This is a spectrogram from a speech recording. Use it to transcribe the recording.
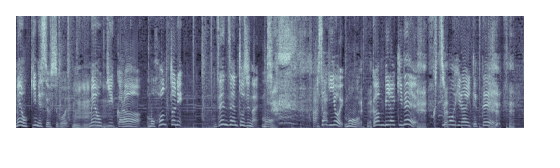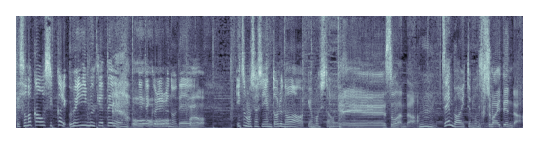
目大きいんですよすごい、目大きいからもう本当に全然閉じない。もう 潔い。もうガン開きで口も開いててでその顔をしっかり上に向けて 寝てくれるのでおういつも写真撮るのは山下のですへえ、そうなんだう。ん全部開いてます口も開いてんだ。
